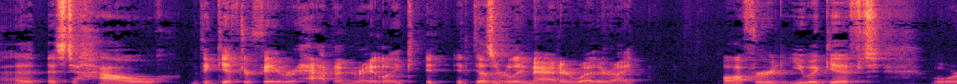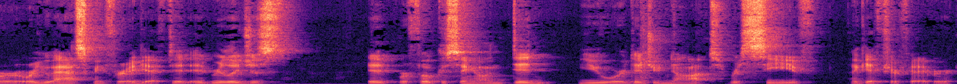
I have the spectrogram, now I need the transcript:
uh, as to how the gift or favor happened, right? Like it, it doesn't really matter whether I offered you a gift or or you asked me for a gift. It, it really just it, we're focusing on did you or did you not receive a gift or favor.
